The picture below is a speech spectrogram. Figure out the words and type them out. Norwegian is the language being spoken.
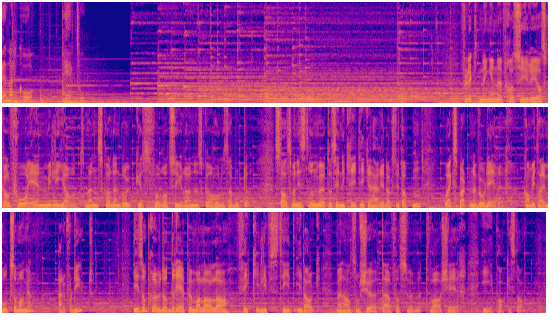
NRK P2. Flyktningene fra Syria skal få en milliard, men skal den brukes for at syrerne skal holde seg borte? Statsministeren møter sine kritikere her i Dagsnytt 18, og ekspertene vurderer. Kan vi ta imot så mange? Er det for dyrt? De som prøvde å drepe Malala, fikk livstid i dag, men han som skjøt, er forsvunnet. Hva skjer i Pakistan?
